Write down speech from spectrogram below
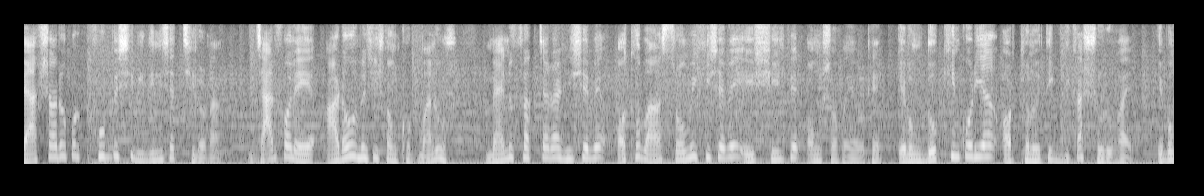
ব্যবসার উপর খুব বেশি বিধিনিষেধ ছিল না। যার ফলে আরও বেশি সংখ্যক মানুষ ম্যানুফ্যাকচারার হিসেবে অথবা শ্রমিক হিসেবে এই শিল্পের অংশ হয়ে ওঠে এবং দক্ষিণ কোরিয়ার অর্থনৈতিক বিকাশ শুরু হয় এবং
